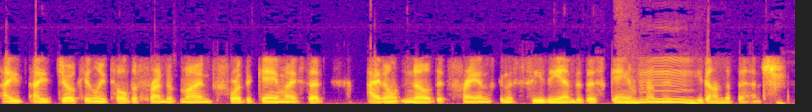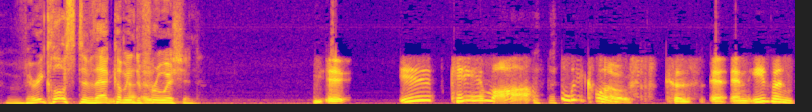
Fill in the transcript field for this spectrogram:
I, I jokingly told a friend of mine before the game. I said, I don't know that Fran's going to see the end of this game from his seat on the bench. Very close to that coming to fruition. It it came awfully close because, and even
